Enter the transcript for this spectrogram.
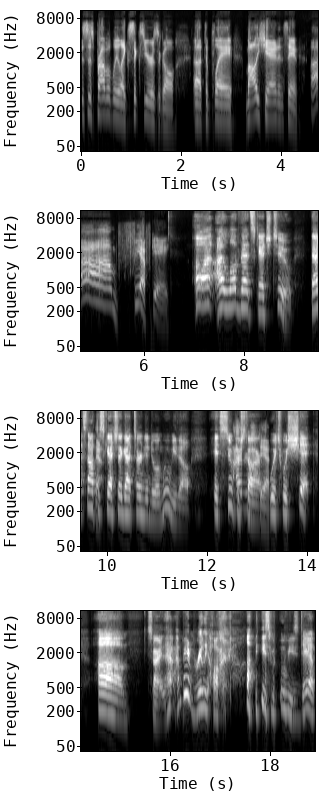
This is probably like six years ago uh, to play Molly Shannon saying, "I'm 50." Oh, I, I love that sketch too. That's not Yeah. the sketch that got turned into a movie though. It's Superstar, which was shit. Um, sorry, that- I'm being really hard on these movies. Damn.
